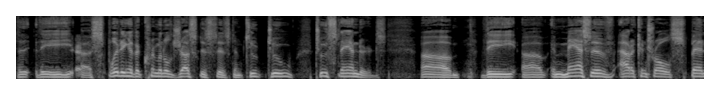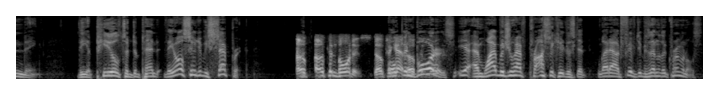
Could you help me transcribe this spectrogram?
the the uh, splitting of the criminal justice system, two two two standards, um, the uh, massive out of control spending, the appeal to depend. They all seem to be separate. O- open borders. Don't forget open, borders. Yeah, and why would you have prosecutors that let out fifty percent of the criminals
